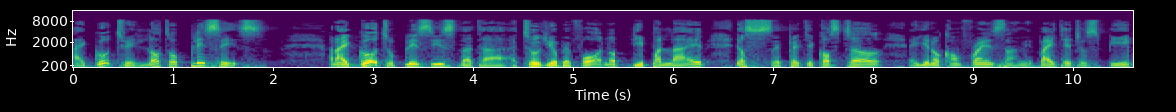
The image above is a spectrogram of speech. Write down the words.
I go to a lot of places. And I go to places that uh, I told you before, not deeper life, just a Pentecostal, uh, you know, conference. I'm invited to speak.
